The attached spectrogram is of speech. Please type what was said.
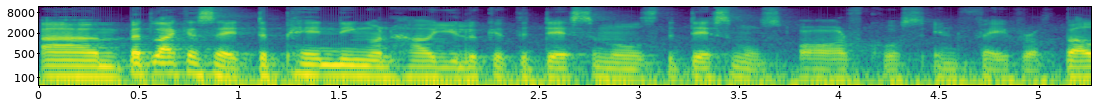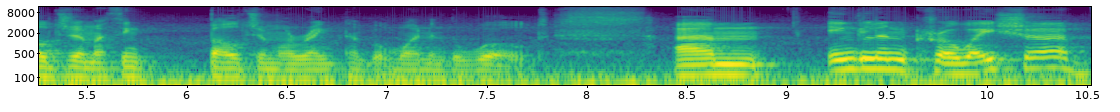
Um, but like I said, depending on how you look at the decimals, the decimals are, of course, in favor of Belgium. I think Belgium are ranked number one in the world. Um, England, Croatia,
